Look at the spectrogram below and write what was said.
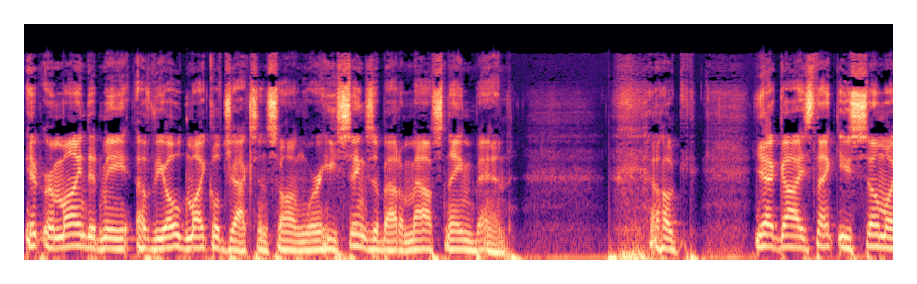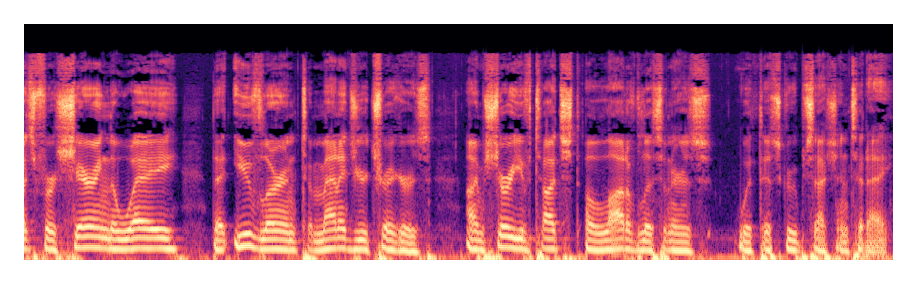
It reminded me of the old Michael Jackson song where he sings about a mouse named Ben. oh, yeah, guys, thank you so much for sharing the way that you've learned to manage your triggers. I'm sure you've touched a lot of listeners with this group session today.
